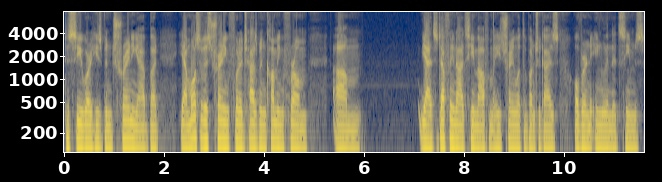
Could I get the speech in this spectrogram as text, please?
to see where he's been training at. But yeah, most of his training footage has been coming from. Um, yeah, it's definitely not Team Alpha. He's training with a bunch of guys over in England. It seems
